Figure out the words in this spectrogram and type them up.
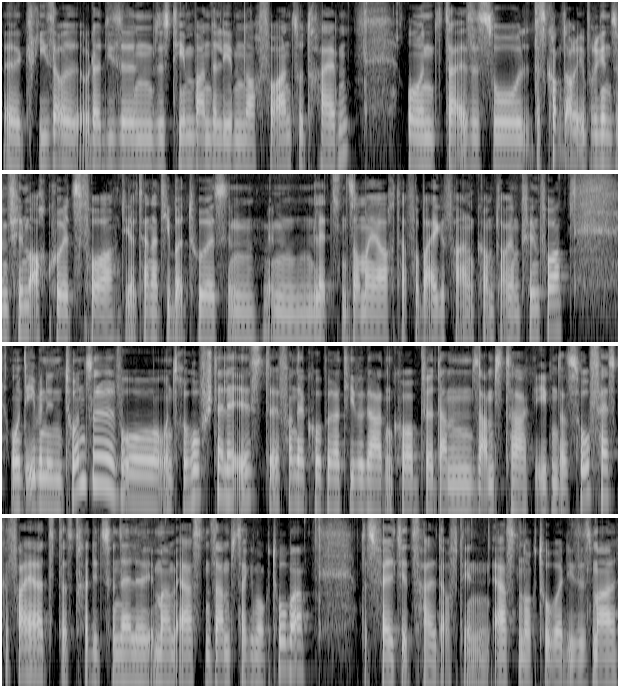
äh, Krise oder, oder diesen Systemwandel eben noch voranzutreiben. Und da ist es so, das kommt auch übrigens im Film auch kurz vor. Die Alternativa-Tour ist im, im letzten Sommer ja auch da vorbeigefahren, kommt auch im Film vor. Und eben in Tunsel, wo unsere Hofstelle ist äh, von der Kooperative Gartenkorb, wird am Samstag eben das Hoffest gefeiert, das traditionelle immer am ersten Samstag im Oktober. Das fällt jetzt halt auf den 1. Oktober dieses Mal.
